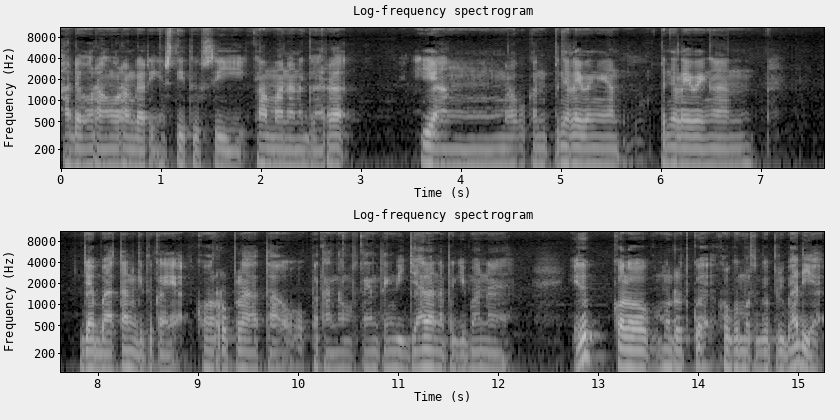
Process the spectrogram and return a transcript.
ada orang-orang dari institusi keamanan negara yang melakukan penyelewengan penyelewengan jabatan gitu kayak korup lah atau petantang petenteng di jalan apa gimana itu kalau menurut gue kalau gue menurut gue pribadi ya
